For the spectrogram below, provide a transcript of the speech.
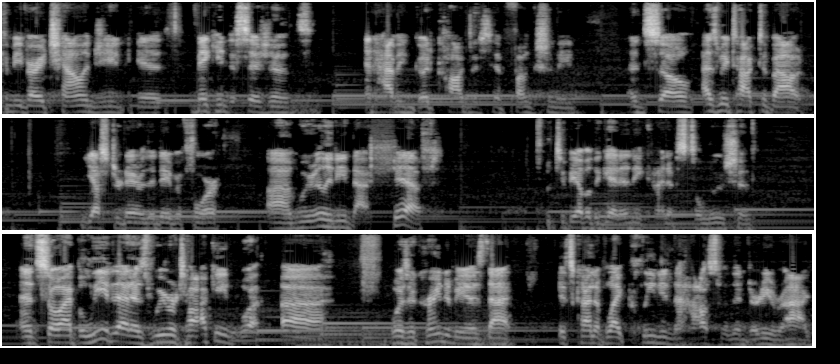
can be very challenging is making decisions and having good cognitive functioning. And so, as we talked about yesterday or the day before, um, we really need that shift to be able to get any kind of solution. And so, I believe that as we were talking, what uh, was occurring to me is that it's kind of like cleaning the house with a dirty rag.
